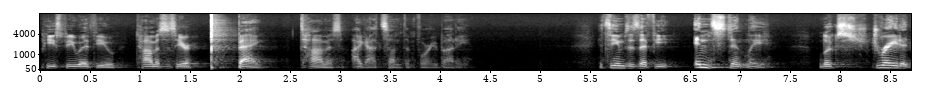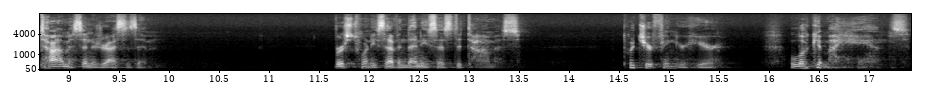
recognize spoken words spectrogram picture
Peace be with you. Thomas is here. Bang. Thomas, I got something for you, buddy. It seems as if he instantly looks straight at Thomas and addresses him. Verse 27 Then he says to Thomas, Put your finger here. Look at my hands.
